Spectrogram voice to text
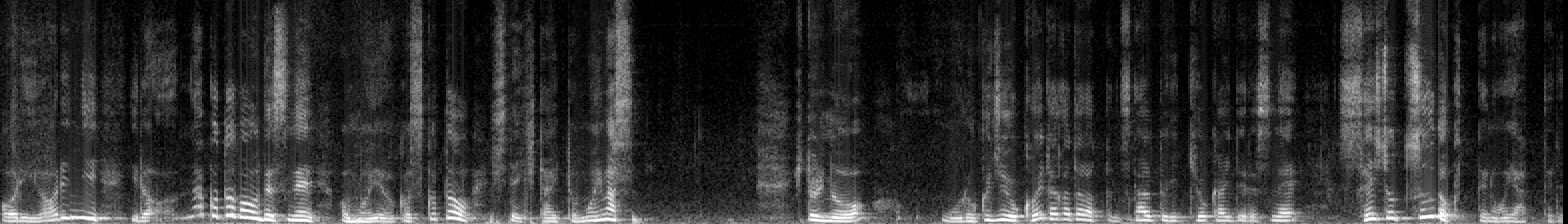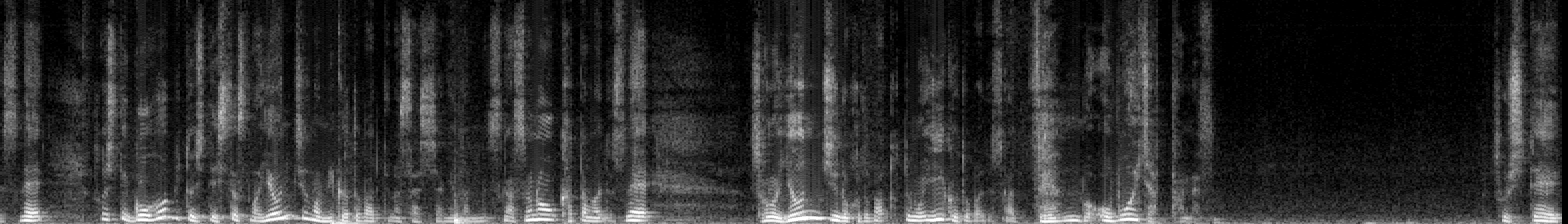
折々にいろんな言葉をですね思い起こすことをしていきたいと思います。一人のもう60を超えた方だったんですがある時教会でですね聖書通読っていうのをやってですねそしてご褒美として一つの40の御言葉っていうのを差し上げたんですがその方がですねその40の言葉とてもいい言葉ですが全部覚えちゃったんです。そして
